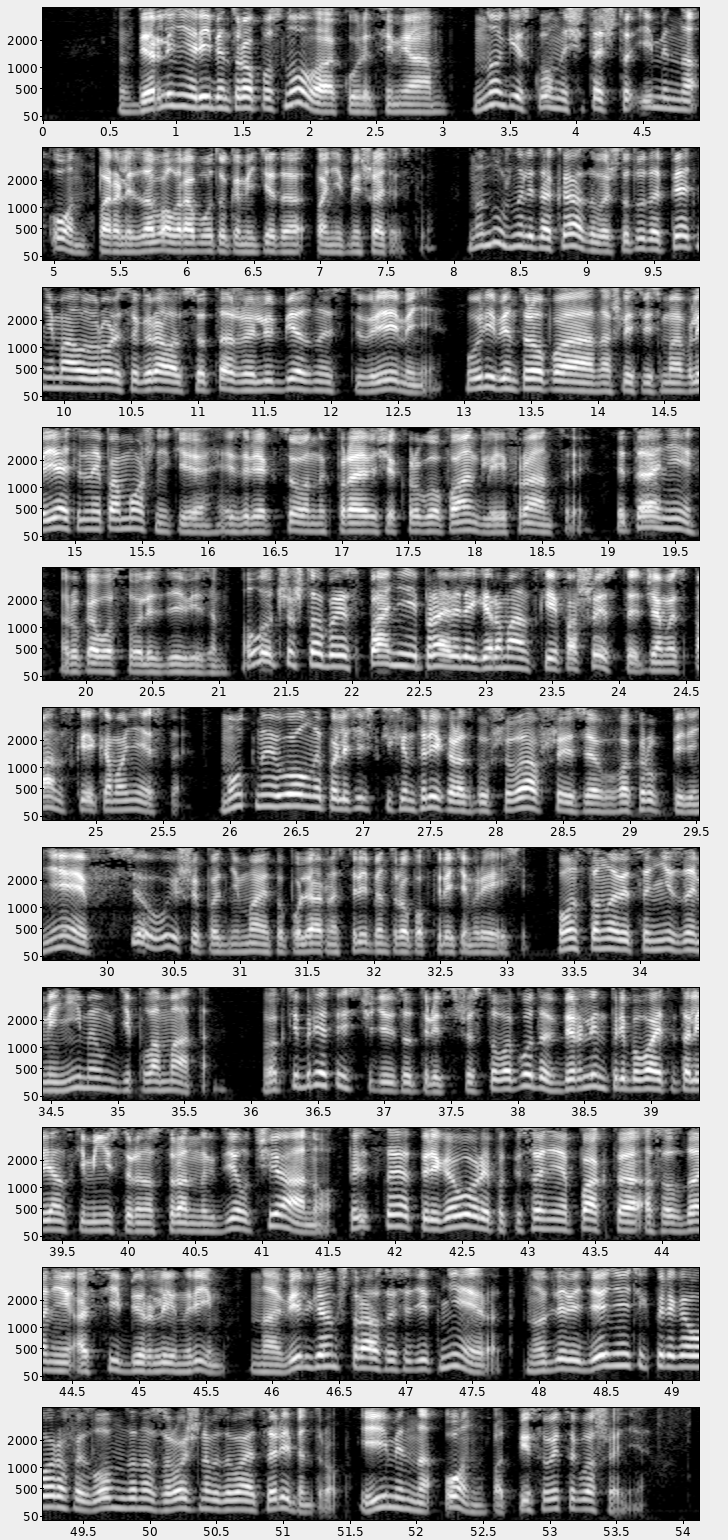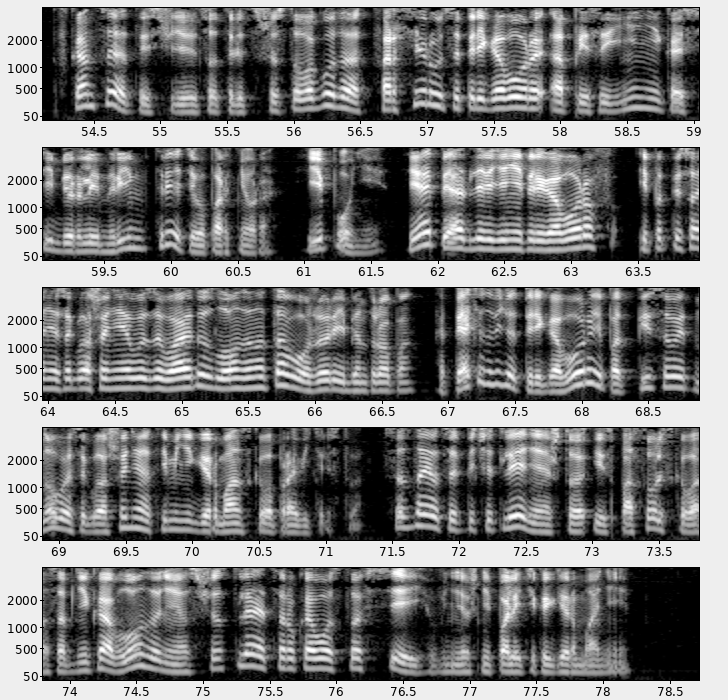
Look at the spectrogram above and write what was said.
В Берлине Риббентропу снова окурит фимиам. Многие склонны считать, что именно он парализовал работу комитета по невмешательству. Но нужно ли доказывать, что тут опять немалую роль сыграла все та же любезность времени? У Риббентропа нашлись весьма влиятельные помощники из реакционных правящих кругов Англии и Франции. Это они руководствовались девизом «Лучше, чтобы Испанией правили германские фашисты, чем испанские коммунисты». Мутные волны политических интриг, разбывшивавшиеся вокруг Пиренеев, все выше поднимают популярность Риббентропа в Третьем Рейхе. Он становится незаменимым дипломатом. В октябре 1936 года в Берлин прибывает итальянский министр иностранных дел Чиано. Предстоят переговоры и подписание пакта о создании оси Берлин-Рим. На Вильгельмштрассе сидит Нейрот, но для ведения этих переговоров из Лондона срочно вызывается Риббентроп, и именно он подписывает соглашение. В конце 1936 года форсируются переговоры о присоединении к оси Берлин-Рим третьего партнера – Японии. И опять для ведения переговоров и подписания соглашения вызывают из Лондона того же Риббентропа. Опять он ведет переговоры и подписывает новое соглашение от имени германского правительства. Создается впечатление, что из посольского особняка в Лондоне осуществляется руководство всей внешней политикой Германии.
